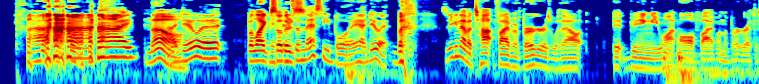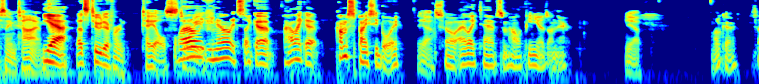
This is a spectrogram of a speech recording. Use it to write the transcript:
I, no. I do it. But like, If so it's there's a messy boy. I do it. But so you can have a top five of burgers without it being you want all five on the burger at the same time. Yeah. That's two different tales. Well, you know, it's like a. I like a. I'm a spicy boy, yeah. so I like to have some jalapenos on there. Okay. So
